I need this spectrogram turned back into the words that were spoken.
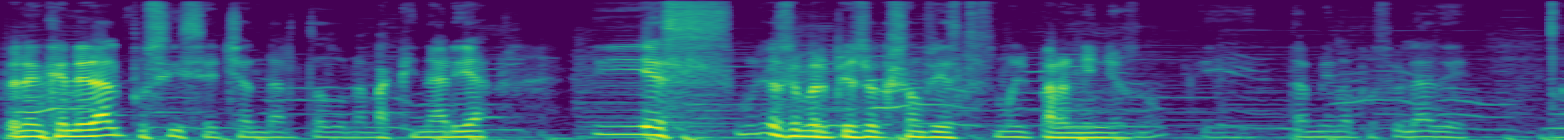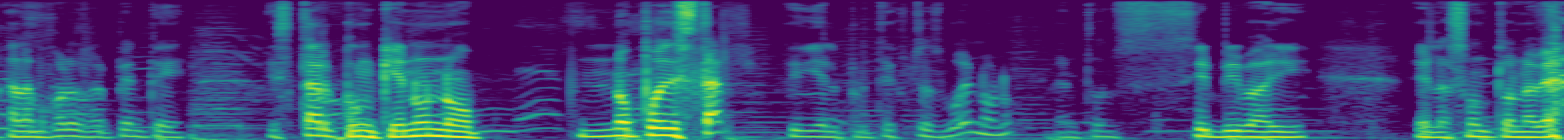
pero en general, pues sí se echa a andar toda una maquinaria y es, yo siempre pienso que son fiestas muy para niños, ¿no? Y también la posibilidad de, a lo mejor de repente, estar con quien uno no puede estar y el pretexto es bueno, ¿no? Entonces sí viva ahí el asunto navideño,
